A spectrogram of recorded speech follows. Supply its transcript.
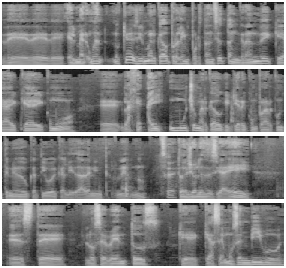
de, de- de- el bueno, no quiero decir mercado, pero la importancia tan grande que hay que hay como eh, la hay mucho mercado que quiere comprar contenido educativo de calidad en internet, ¿no? Sí. Entonces yo les decía, hey, este, los eventos que, que hacemos en vivo,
